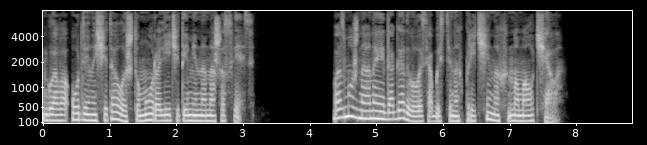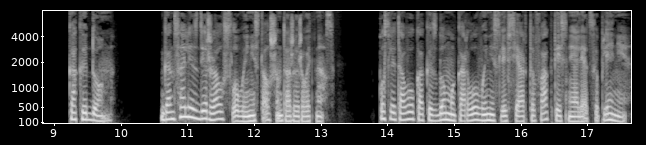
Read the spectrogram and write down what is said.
Глава Ордена считала, что Мора лечит именно наша связь. Возможно, она и догадывалась об истинных причинах, но молчала. Как и Дон. Гонсалес держал слово и не стал шантажировать нас. После того, как из дома Карло вынесли все артефакты и сняли оцепление,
